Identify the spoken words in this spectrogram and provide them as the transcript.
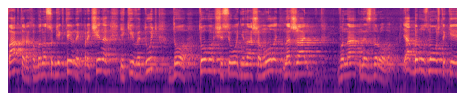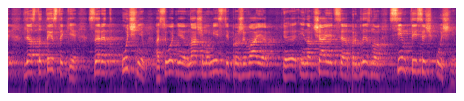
факторах або на суб'єктивних причинах, які ведуть до того, що сьогодні наша молодь, на жаль, вона нездорова. Я беру знову ж таки для статистики серед учнів, а сьогодні в нашому місті проживає е, і навчається приблизно 7 тисяч учнів.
